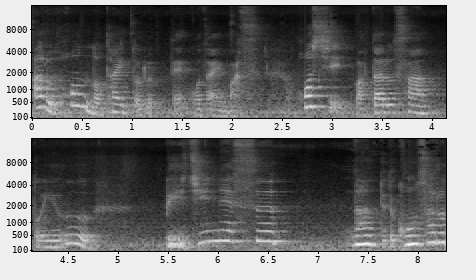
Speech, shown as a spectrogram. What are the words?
ある本のタイトルでございます。星渉さんというビジネスなんて言ってコンサル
